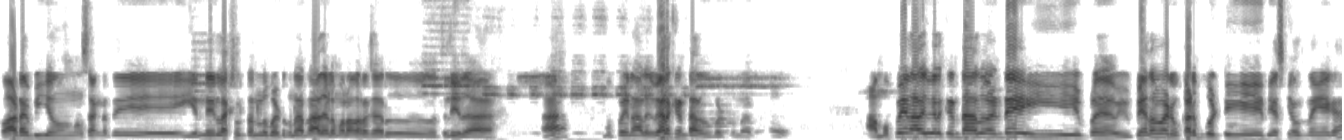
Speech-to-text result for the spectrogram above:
కోటా బియ్యం సంగతి ఎన్ని లక్షల టన్నులు పట్టుకున్నారు రాదేళ్ళ మనోహర్ గారు తెలియదా ఆ? ముప్పై నాలుగు వేల క్వింటాలు పట్టుకున్నారు. ఆ ముప్పై నాలుగు వేల క్వింటాలు అంటే ఈ పేదవాడి కడుపు కొట్టి తీసుకెళ్తున్నాయిగా?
